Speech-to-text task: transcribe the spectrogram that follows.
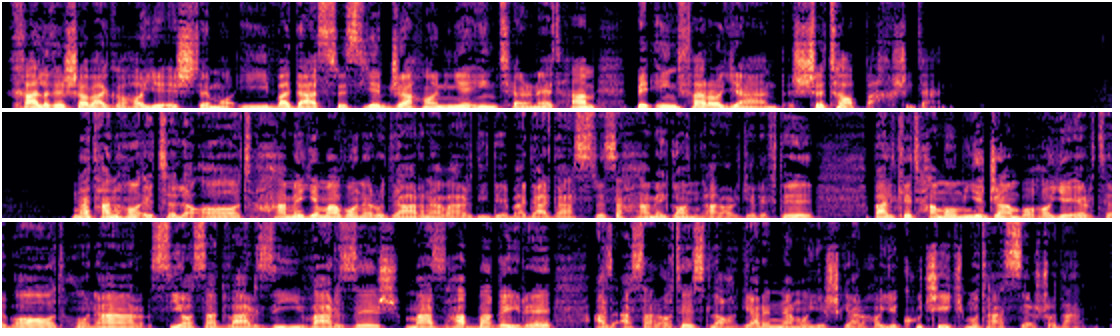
خلق شبکه های اجتماعی و دسترسی جهانی اینترنت هم به این فرایند شتاب بخشیدند. نه تنها اطلاعات همه موانع رو در نوردیده و در دسترس همگان قرار گرفته بلکه تمامی جنبه های ارتباط، هنر، سیاست ورزی، ورزش، مذهب و غیره از اثرات اصلاحگر نمایشگرهای کوچیک متأثر شدند.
